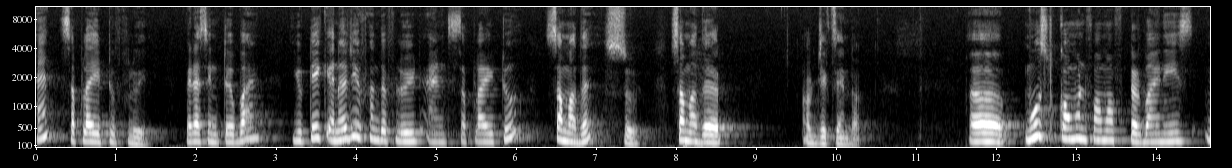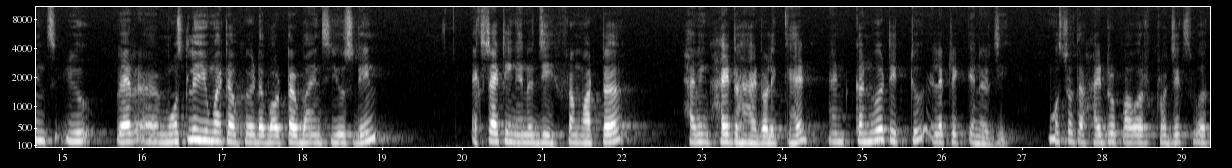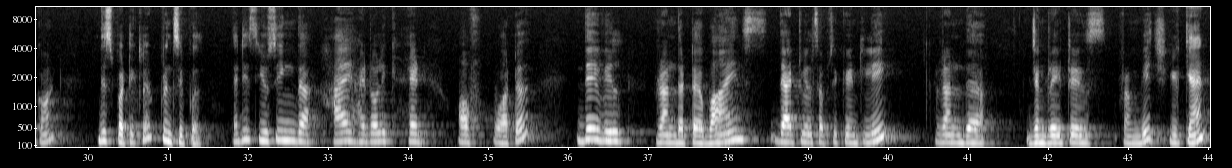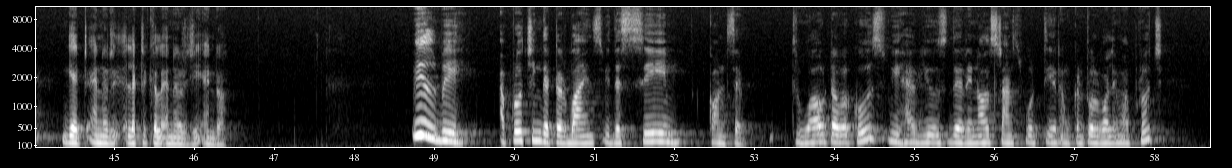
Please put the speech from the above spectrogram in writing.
and supply it to fluid whereas in turbine you take energy from the fluid and supply it to some other source some other objects and all. Uh, most common form of turbine is means you where uh, mostly you might have heard about turbines used in extracting energy from water having hydro hydraulic head and convert it to electric energy. Most of the hydropower projects work on this particular principle that is using the high hydraulic head of water they will run the turbines that will subsequently run the generators from which you can get electrical energy and all. We will be approaching the turbines with the same concept. Throughout our course, we have used the Reynolds transport theorem control volume approach.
